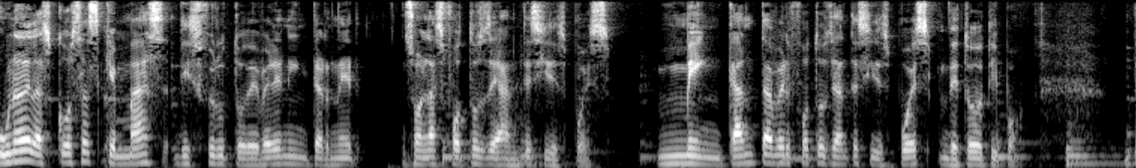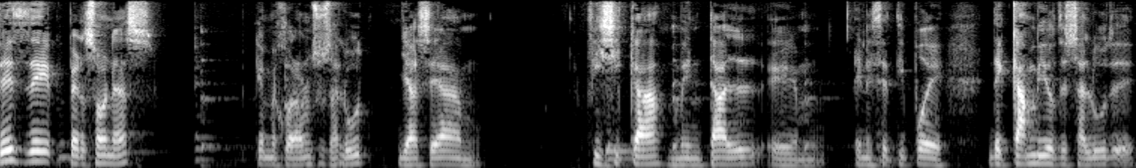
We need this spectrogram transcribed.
Una de las cosas que más disfruto de ver en internet son las fotos de antes y después. Me encanta ver fotos de antes y después de todo tipo. Desde personas que mejoraron su salud, ya sea física, mental, em, en ese tipo de, cambios de salud,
